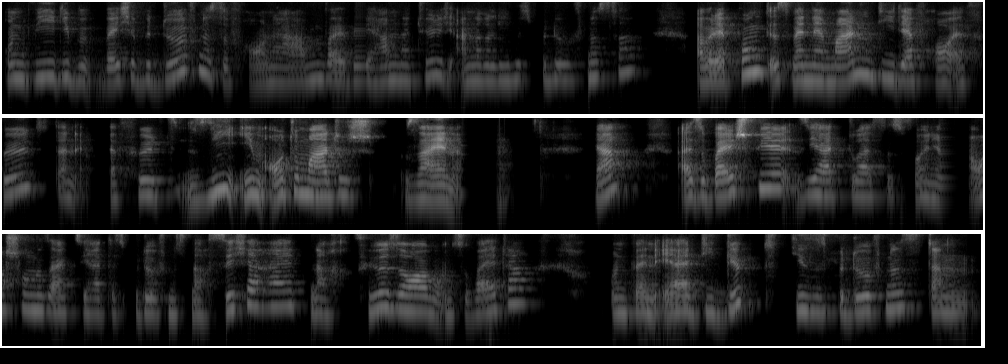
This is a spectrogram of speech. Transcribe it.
und wie die, welche Bedürfnisse Frauen haben, weil wir haben natürlich andere Liebesbedürfnisse. Aber der Punkt ist, wenn der Mann die der Frau erfüllt, dann erfüllt sie ihm automatisch seine. Ja, also Beispiel, sie hat, du hast es vorhin ja auch schon gesagt, sie hat das Bedürfnis nach Sicherheit, nach Fürsorge und so weiter. Und wenn er die gibt, dieses Bedürfnis, dann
